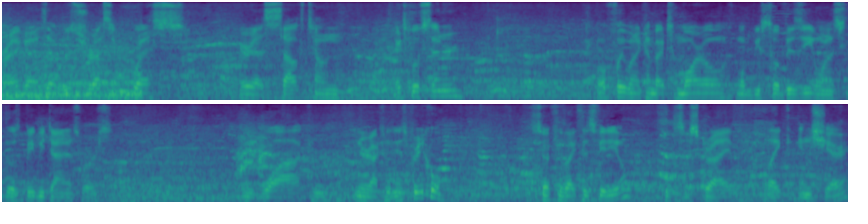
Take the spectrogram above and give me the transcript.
Alright guys, that was Jurassic Quest here at South Towne Expo Center. Hopefully when I come back tomorrow, it won't be so busy. I want to see those baby dinosaurs. And walk and interact with you. It's pretty cool. So if you like this video, subscribe, like, and share.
